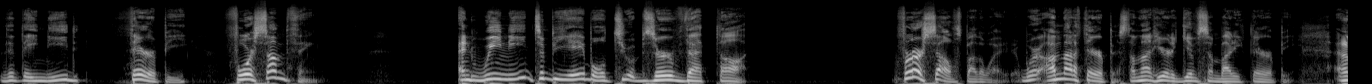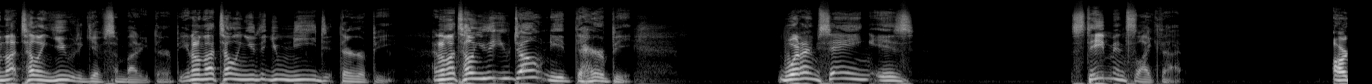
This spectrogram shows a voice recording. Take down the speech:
that they need therapy for something. And we need to be able to observe that thought for ourselves, by the way. We're, I'm not a therapist. I'm not here to give somebody therapy. And I'm not telling you to give somebody therapy. And I'm not telling you that you need therapy. And I'm not telling you that you don't need therapy. What I'm saying is statements like that are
